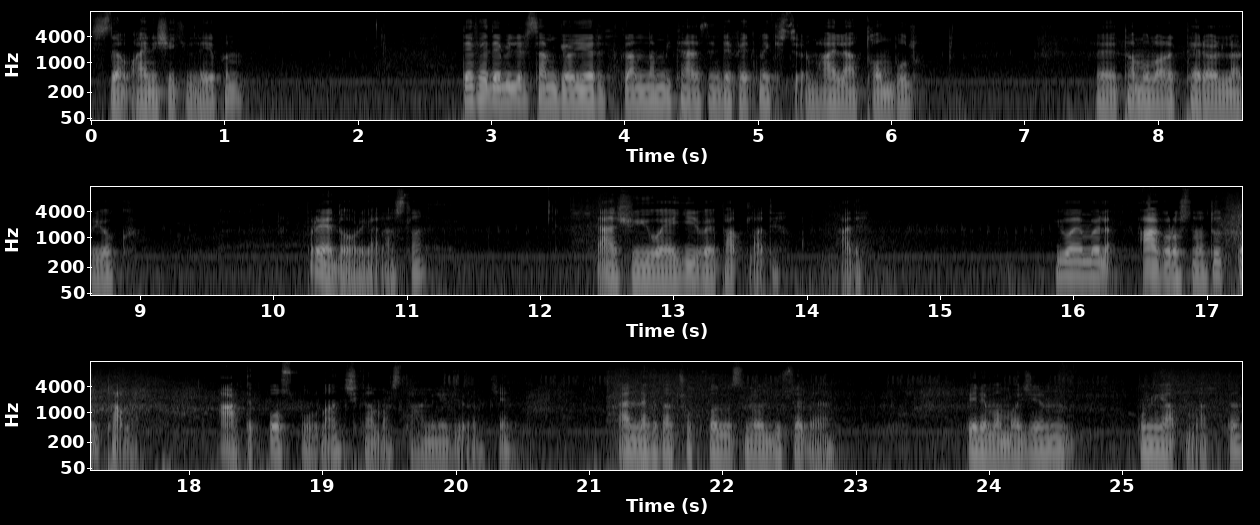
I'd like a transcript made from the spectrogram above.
Siz de aynı şekilde yapın. Def edebilirsem gölge yaratıklarından bir tanesini def etmek istiyorum. Hala tombul. Ee, tam olarak terörler yok. Buraya doğru gel aslan. Gel şu yuvaya gir ve patla hadi. Hadi. Yuvayı böyle agrosuna tuttum tamam. Artık boss buradan çıkamaz tahmin ediyorum ki. Her ne kadar çok fazlasını öldürse de benim amacım bunu yapmaktı.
